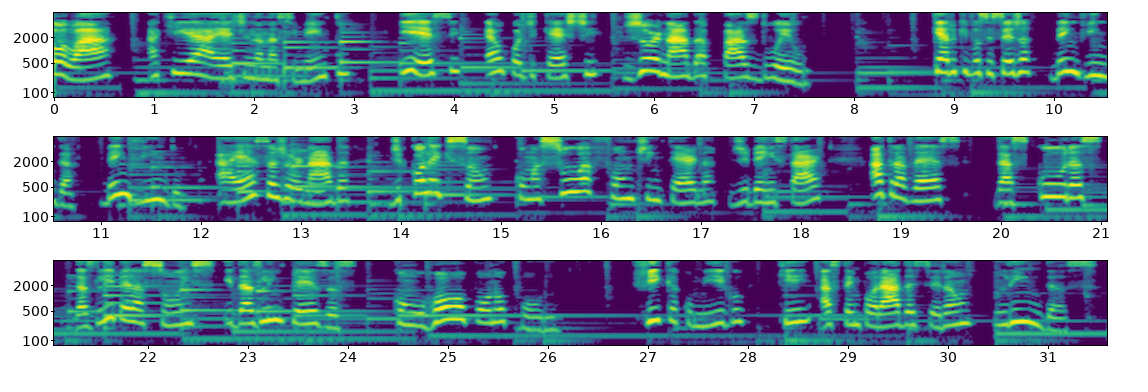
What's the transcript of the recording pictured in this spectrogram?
Olá, aqui é a Edna Nascimento e esse é o podcast Jornada Paz do Eu. Quero que você seja bem-vinda, bem-vindo a essa jornada de conexão com a sua fonte interna de bem-estar através das curas, das liberações e das limpezas com o Ho'oponopono. Fica comigo que as temporadas serão lindas.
